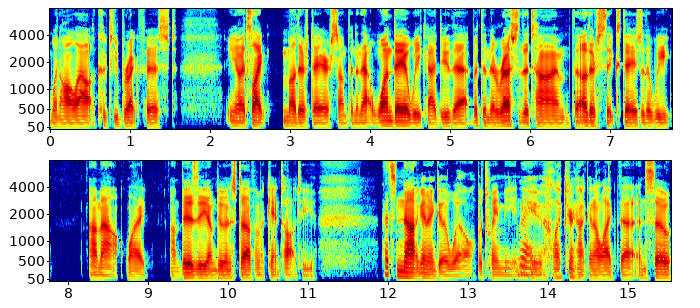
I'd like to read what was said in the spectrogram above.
went all out, cooked you breakfast, you know, it's like Mother's Day or something. And that one day a week I do that. But then the rest of the time, the other six days of the week, I'm out. Like I'm busy, I'm doing stuff, and I can't talk to you. That's not going to go well between me and right. you. Like you're not going to like that. And so,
